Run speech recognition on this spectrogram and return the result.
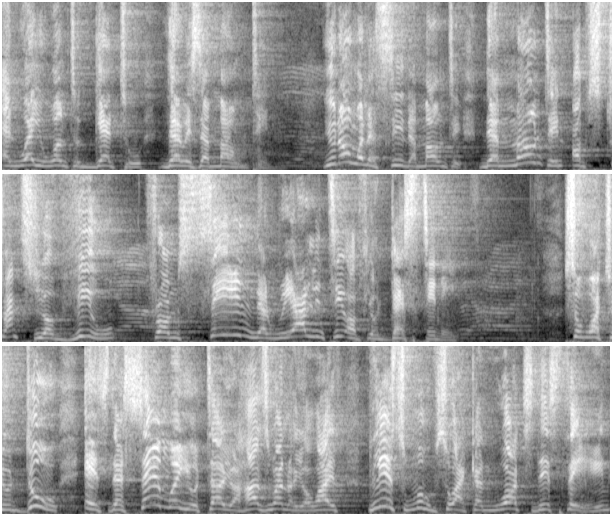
and where you want to get to, there is a mountain. You don't want to see the mountain. The mountain obstructs your view from seeing the reality of your destiny. So, what you do is the same way you tell your husband or your wife, please move so I can watch this thing.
